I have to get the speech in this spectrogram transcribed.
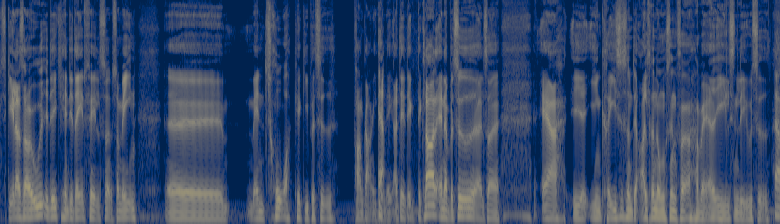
skiller sig ud i det kandidatfelt som, som en, øh, man tror kan give partiet fremgang igen. Ja. Ikke? Og det, det, det er klart, at når partiet altså, er i, i en krise, som det aldrig nogensinde før har været i hele sin levetid. Ja.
